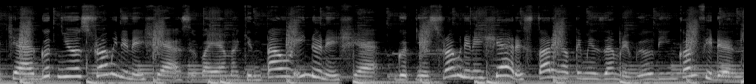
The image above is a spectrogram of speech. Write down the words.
baca Good News from Indonesia supaya makin tahu Indonesia. Good News from Indonesia, restoring optimism, rebuilding confidence.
